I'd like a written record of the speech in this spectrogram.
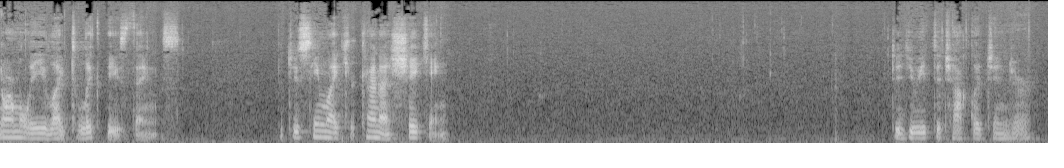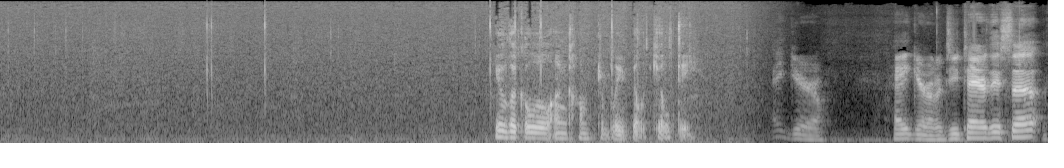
Normally you like to lick these things, but you seem like you're kind of shaking. Did you eat the chocolate ginger? You look a little uncomfortably guilty. Hey girl. Hey girl, did you tear this up?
